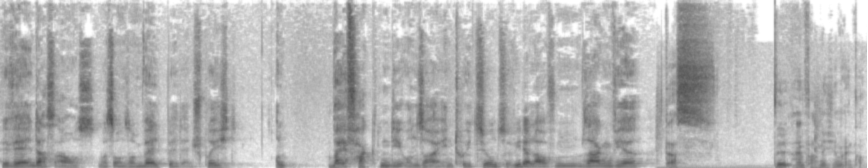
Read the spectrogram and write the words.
Wir wählen das aus, was unserem Weltbild entspricht. Und bei Fakten, die unserer Intuition zuwiderlaufen, sagen wir, Das will einfach nicht in meinen Kopf.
